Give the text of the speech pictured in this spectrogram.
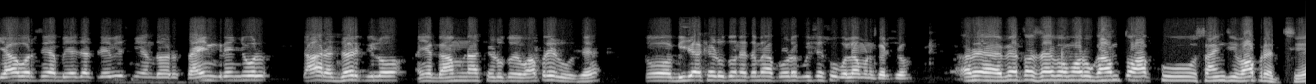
ગયા વર્ષે બે હજાર ત્રેવીસની અંદર સાઇન ગ્રેન્યુઅલ ચાર હજાર કિલો અહીંયા ગામના ખેડૂતોએ વાપરેલું છે. તો બીજા ખેડૂતોને તમે આ પ્રોડક્ટ વિશે શું ભલામણ કરશો? અરે હવે તો સાહેબ અમારું ગામ તો આખું સાંજી વાપરે જ છે.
